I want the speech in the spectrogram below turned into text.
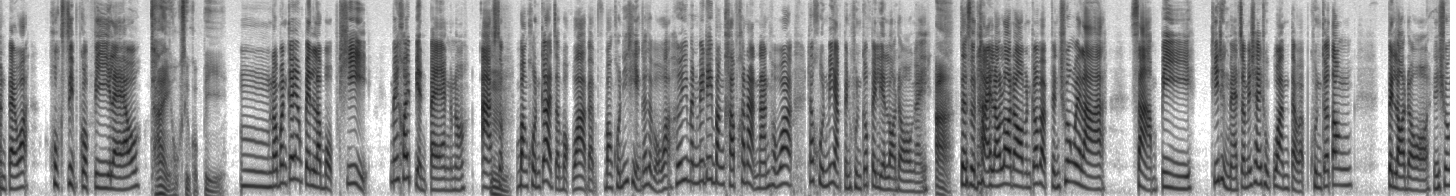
มันแปลว่าหกสิบกว่าปีแล้ว ใช่หกสิบกว่าปี อืมแล้วมันก็ยังเป็นระบบที่ไม่ค่อยเปลี่ยนแปลงเนาะ อะอืมสบางคนก็อาจจะบอกว่าแบบบางคนที่เถียงก็จะบอกว่าเฮ้ยมันไม่ได้บังคับขนาดนั้น เพราะว่าถ้าคุณไม่อยากเป็นคุณก็ไปเรียนรอดอไงอะแต่สุดท้ายแล้วรอดอมันก็แบบเป็นช่วงเวลาสามปี ที่ถึงแม้จะไม่ใช่ทุกวัน แต่แบบคุณก็ต้องเป็นรอดอในช่วง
